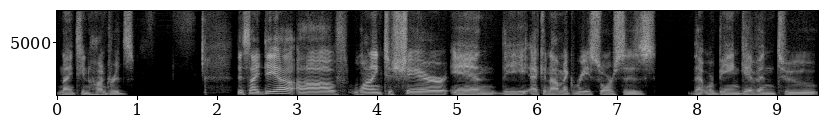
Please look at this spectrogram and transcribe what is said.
1900s, this idea of wanting to share in the economic resources that were being given to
